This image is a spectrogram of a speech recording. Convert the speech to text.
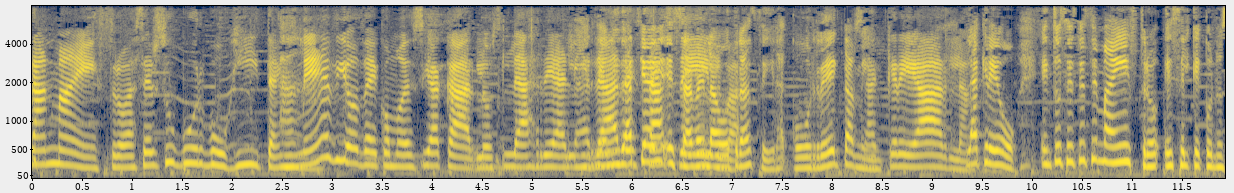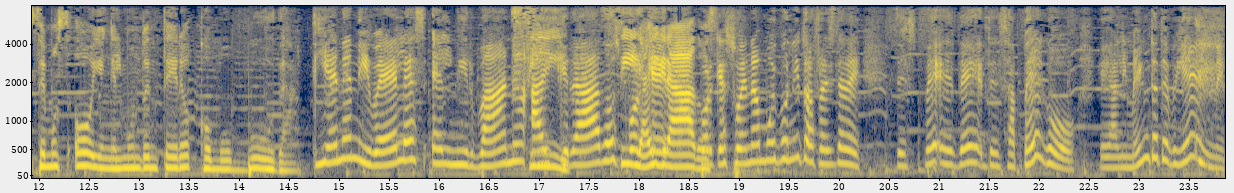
gran maestro, hacer su burbujita en Ah. medio de, como decía Carlos, la La realidad, realidad de que esta estaba en la otra acera, O sea, correctamente. crearla. La creó. Entonces ese maestro es el que conocemos hoy en el mundo entero como Buda. Tiene niveles el nirvana, Sí, hay grados. sí, porque, hay grados. Porque suena muy bonito la frase de, despe- de desapego, eh, aliméntate bien,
